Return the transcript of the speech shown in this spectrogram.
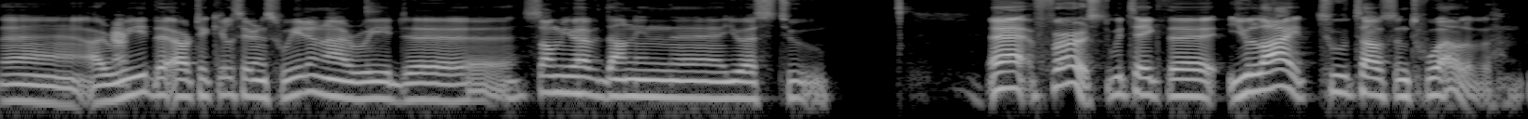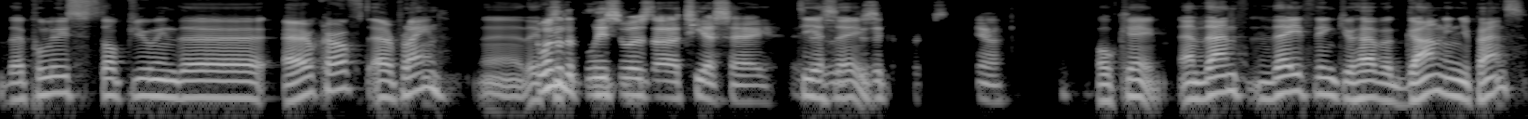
Uh, I read the articles here in Sweden. I read uh, some you have done in uh, US too. Uh, first, we take the July 2012. The police stop you in the aircraft, airplane. Uh, they It wasn't the police. It was uh, TSA. There's a- TSA. there's a. Yeah. Okay, and then th- they think you have a gun in your pants.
